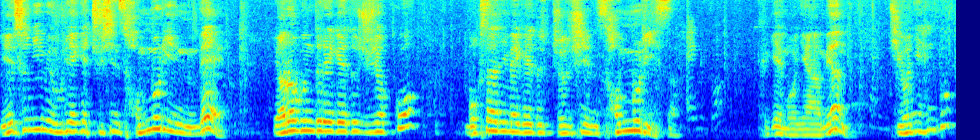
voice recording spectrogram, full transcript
예수님이 우리에게 주신 선물이 있는데 여러분들에게도 주셨고 목사님에게도 주신 선물이 있어. 그게 뭐냐 하면 지원이 행복?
